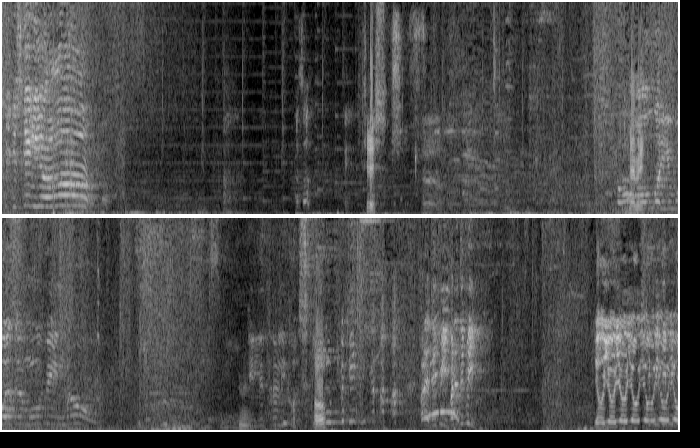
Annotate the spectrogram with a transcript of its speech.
Skiki, skiki, ya Allah eh, Serius? No, no, no. Oh, Allah, he wasn't Oh. pada TP, pada TP. Yo yo yo yo yo yo yo.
